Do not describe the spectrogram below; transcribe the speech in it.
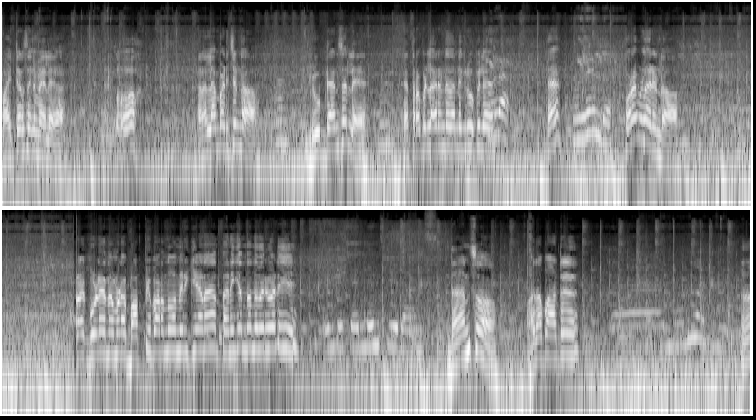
ഫൈറ്റർ സിനിമയിലെയാ? ഓ അതെല്ലാം പഠിച്ചിണ്ടോ ഗ്രൂപ്പ് ഡാൻസ് അല്ലേ? എത്ര പിള്ളേരുണ്ട് തന്റെ ഗ്രൂപ്പിൽ ഏ? കുറെ പിള്ളേരുണ്ടോ? കൂടെ നമ്മുടെ ബപ്പി പറന്നു വന്നിരിക്കുകയാണ്. തനിക്ക് എന്താണ് പരിപാടി ഡാൻസോ അതാ പാട്ട്. മൂന്ന് ആ.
